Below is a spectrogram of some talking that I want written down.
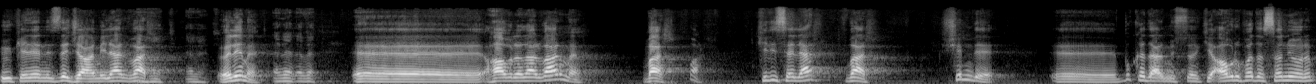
Ülkelerinizde camiler var. Evet, evet. Öyle mi? Evet evet. E, havralar var mı? Var. Var. Kiliseler var. Şimdi e, bu kadar Müslüman ki Avrupa'da sanıyorum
